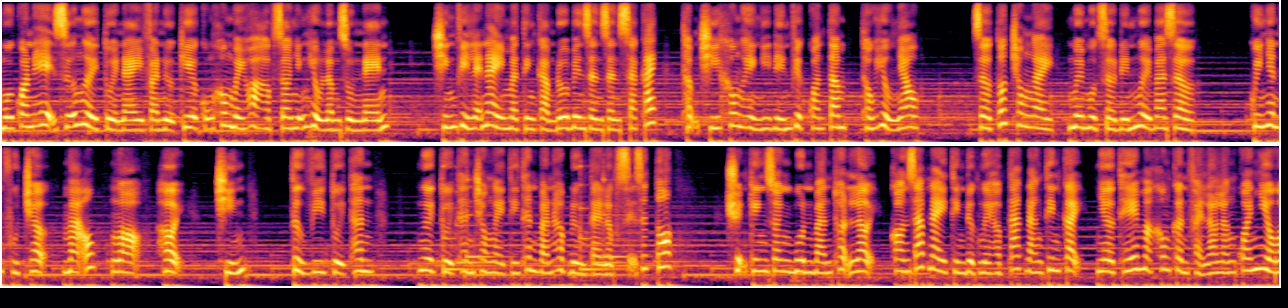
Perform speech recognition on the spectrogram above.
mối quan hệ giữa người tuổi này và nửa kia cũng không mấy hòa hợp do những hiểu lầm dồn nén. Chính vì lẽ này mà tình cảm đôi bên dần dần xa cách, thậm chí không hề nghĩ đến việc quan tâm, thấu hiểu nhau. Giờ tốt trong ngày, 11 giờ đến 13 giờ. Quý nhân phù trợ, Mão, Ngọ, Hợi. 9. Tử vi tuổi thân, Người tuổi thân trong ngày tí thân bán hợp đường tài lộc sẽ rất tốt. Chuyện kinh doanh buôn bán thuận lợi, con giáp này tìm được người hợp tác đáng tin cậy, nhờ thế mà không cần phải lo lắng quá nhiều.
